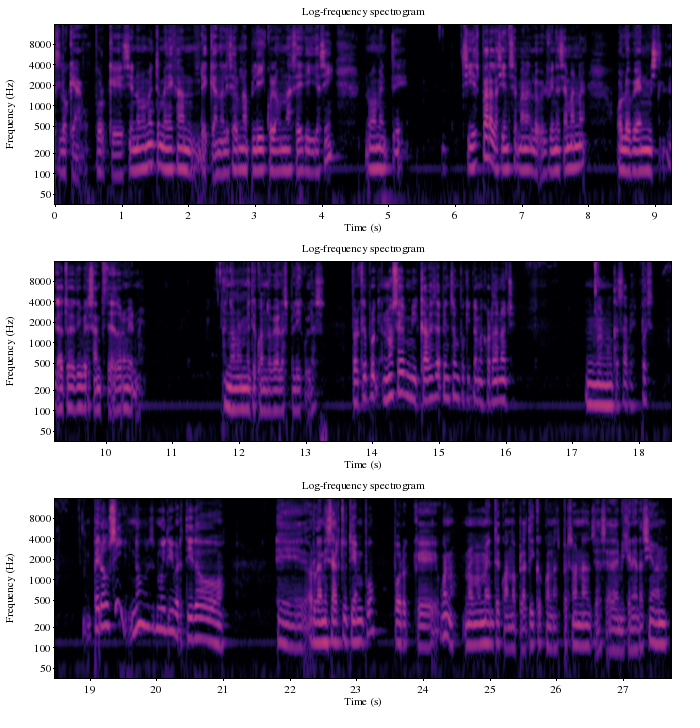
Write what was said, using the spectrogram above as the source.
es lo que hago. Porque si normalmente me dejan de que analizar una película, una serie y así, normalmente, si es para la siguiente semana, lo veo el fin de semana o lo veo en mis datos libres antes de dormirme. Normalmente cuando veo las películas. ¿Por qué? Porque, no sé, mi cabeza piensa un poquito mejor de noche. No, nunca sabe, pues. Pero sí, no, es muy divertido eh, organizar tu tiempo porque, bueno, normalmente cuando platico con las personas, ya sea de mi generación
